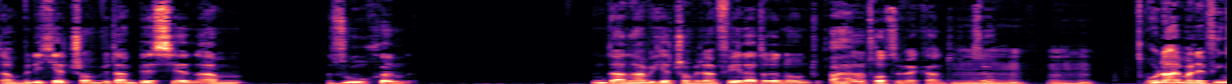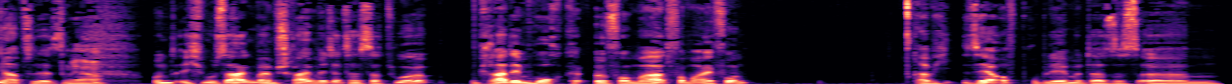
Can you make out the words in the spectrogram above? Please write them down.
dann bin ich jetzt schon wieder ein bisschen am Suchen. Dann habe ich jetzt schon wieder einen Fehler drin und ah, hat er trotzdem erkannt. Mhm. Mhm. Ohne einmal den Finger abzusetzen. Ja. Und ich muss sagen, beim Schreiben mit der Tastatur, gerade im Hochformat vom iPhone, habe ich sehr oft Probleme, dass es ähm,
